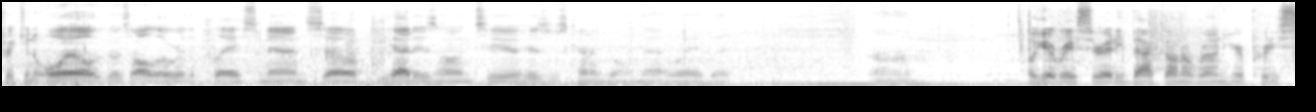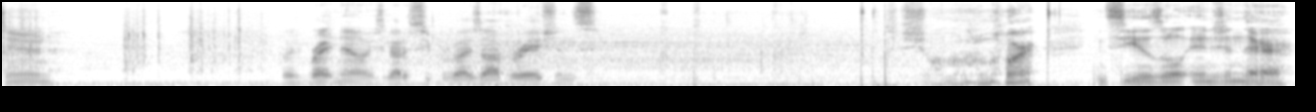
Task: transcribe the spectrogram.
Freaking oil goes all over the place, man. So he had his on too. His was kind of going that way, but um, I'll get Racer Eddie back on a run here pretty soon. But right now he's got to supervise operations. Just show him a little more. You can see his little engine there.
